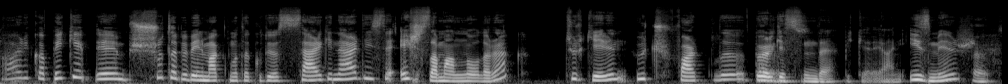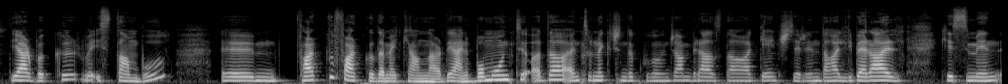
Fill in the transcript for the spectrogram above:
Harika. Peki e, şu tabii benim aklıma takılıyor. Sergi neredeyse eş zamanlı olarak Türkiye'nin üç farklı bölgesinde bir kere yani İzmir, Evet. Diyarbakır ve İstanbul. E, farklı farklı da mekanlarda yani Bomonti ada yani tırnak içinde kullanacağım biraz daha gençlerin daha liberal kesimin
